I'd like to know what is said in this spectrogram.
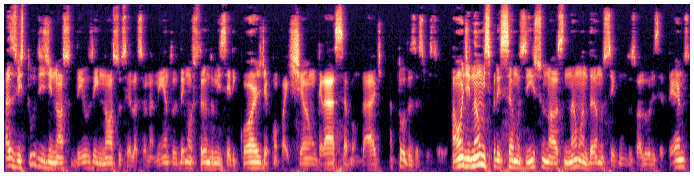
as virtudes de nosso Deus em nossos relacionamentos, demonstrando misericórdia, compaixão, graça, bondade a todas as pessoas. Aonde não expressamos isso, nós não andamos segundo os valores eternos,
